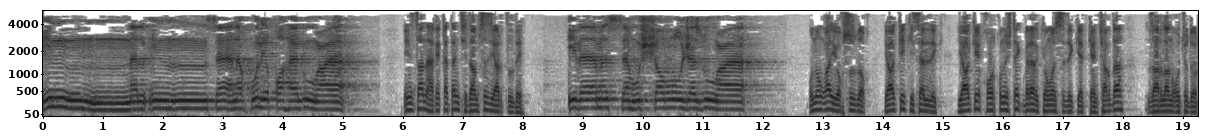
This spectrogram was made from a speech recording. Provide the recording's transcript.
إن الإنسان خلق هلوعا inson haqiqatan chidamsiz yoritildi uningga yo'qsizlik yoki kasallik yoki qo'rqinishdek biror ko'ngilsizlik yetgan chog'da zorlang'uchidir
